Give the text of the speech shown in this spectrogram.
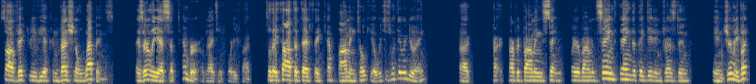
saw victory via conventional weapons as early as September of 1945. So they thought that, that if they kept bombing Tokyo, which is what they were doing, uh, car- carpet bombing, same, fire bombing, same thing that they did in Dresden in Germany. But,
